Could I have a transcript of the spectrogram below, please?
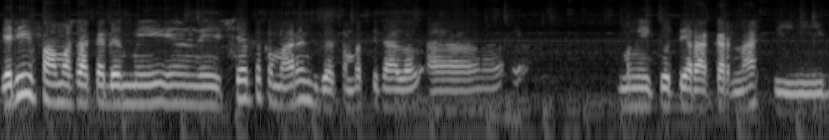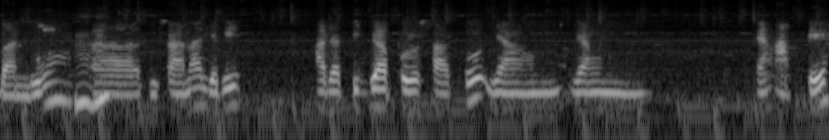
jadi Famos Academy Indonesia tuh kemarin juga sempat kita eh, mengikuti Rakernas di Bandung Mhm. eh, di sana. Jadi ada 31 yang yang yang aktif.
